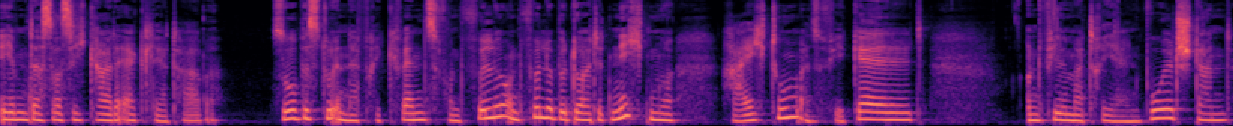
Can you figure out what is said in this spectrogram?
eben das, was ich gerade erklärt habe. So bist du in der Frequenz von Fülle und Fülle bedeutet nicht nur Reichtum, also viel Geld und viel materiellen Wohlstand,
